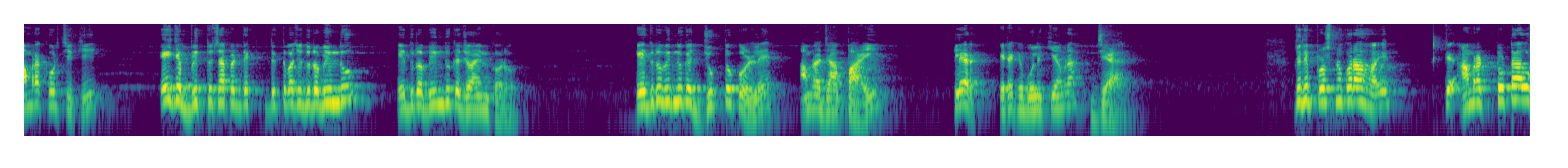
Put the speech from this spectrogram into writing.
আমরা করছি কি? এই যে বৃত্তচাপের দেখতে পাচ্ছ দুটো বিন্দু, এই দুটো বিন্দুকে জয়েন করো। এই দুটো বিন্দুকে যুক্ত করলে আমরা যা পাই ক্লিয়ার এটাকে বলি কি আমরা? জ্যা। যদি প্রশ্ন করা হয় যে আমরা টোটাল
